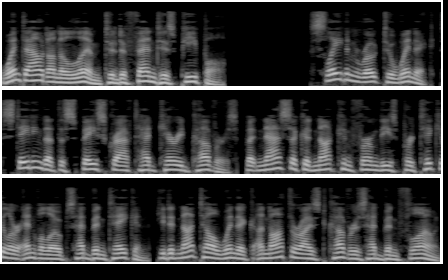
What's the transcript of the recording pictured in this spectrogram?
went out on a limb to defend his people. Slayton wrote to Winnick, stating that the spacecraft had carried covers, but NASA could not confirm these particular envelopes had been taken. He did not tell Winnick unauthorized covers had been flown.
